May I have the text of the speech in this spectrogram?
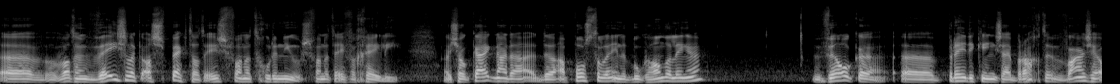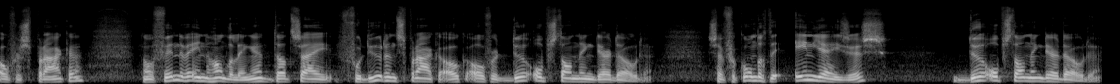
Uh, wat een wezenlijk aspect dat is van het goede nieuws, van het evangelie. Als je ook kijkt naar de, de apostelen in het boek Handelingen, welke uh, prediking zij brachten, waar zij over spraken, dan vinden we in Handelingen dat zij voortdurend spraken ook over de opstanding der doden. Zij verkondigden in Jezus de opstanding der doden.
